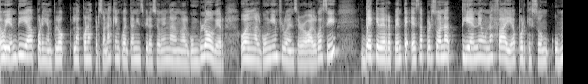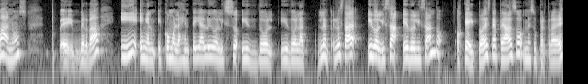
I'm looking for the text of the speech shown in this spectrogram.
hoy en día, por ejemplo, con las personas que encuentran inspiración en, algún blogger o en algún influencer o algo así de que de repente esa persona tiene una falla porque son humanos, eh, ¿verdad? Y, en el, y como la gente ya lo idolizó, idol, lo está idoliza, idolizando, ok, todo este pedazo me super trae,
